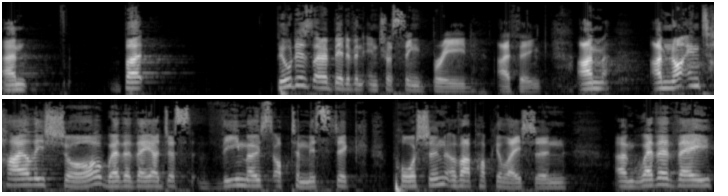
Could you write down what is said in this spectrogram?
Um, but builders are a bit of an interesting breed, I think. I'm I'm not entirely sure whether they are just the most optimistic portion of our population um, whether they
